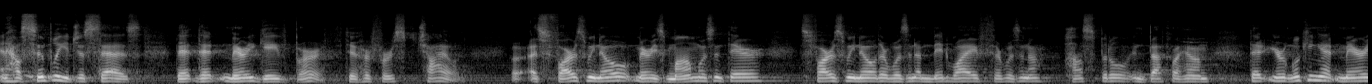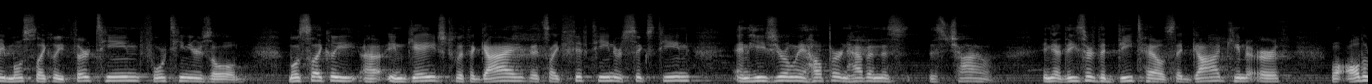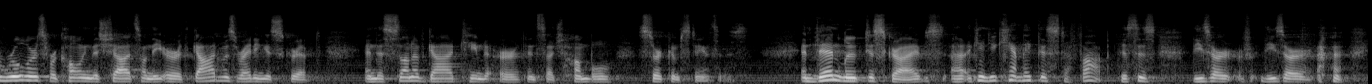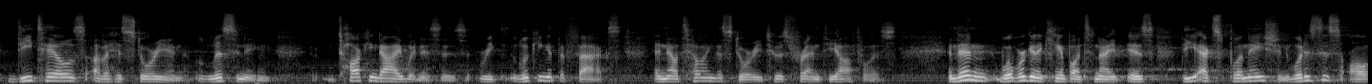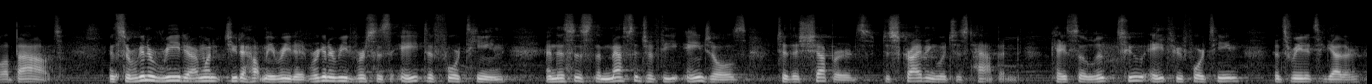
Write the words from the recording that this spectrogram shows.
And how simply it just says that, that Mary gave birth to her first child. As far as we know, Mary's mom wasn't there. As far as we know, there wasn't a midwife, there wasn't a hospital in Bethlehem. That you're looking at Mary, most likely 13, 14 years old, most likely uh, engaged with a guy that's like 15 or 16, and he's your only helper in having this, this child. And yet, these are the details that God came to earth while all the rulers were calling the shots on the earth. God was writing a script, and the Son of God came to earth in such humble circumstances. And then Luke describes, uh, again, you can't make this stuff up. This is, these are, these are details of a historian listening, talking to eyewitnesses, re- looking at the facts, and now telling the story to his friend Theophilus. And then what we're going to camp on tonight is the explanation. What is this all about? And so we're going to read, I want you to help me read it. We're going to read verses 8 to 14. And this is the message of the angels to the shepherds describing what just happened. Okay, so Luke 2 8 through 14, let's read it together.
